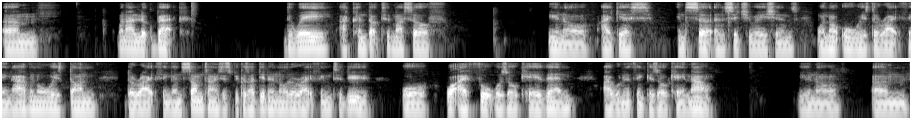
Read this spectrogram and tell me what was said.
um, when I look back, the way I conducted myself, you know, I guess in certain situations were not always the right thing. I haven't always done the right thing, and sometimes it's because I didn't know the right thing to do, or what I thought was okay then, I wouldn't think is okay now, you know. Um,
